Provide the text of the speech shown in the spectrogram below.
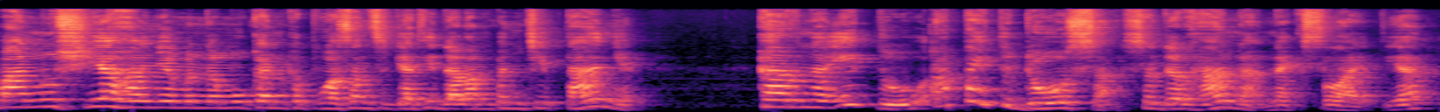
Manusia hanya menemukan kepuasan sejati dalam penciptanya. Karena itu, apa itu dosa? Sederhana, next slide ya.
